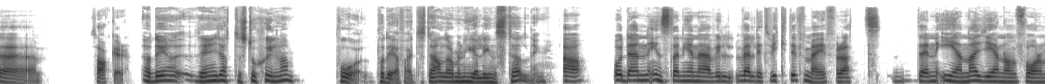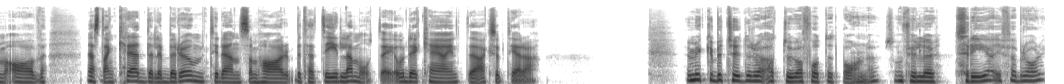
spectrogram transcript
uh, saker. Ja, det är, det är en jättestor skillnad på, på det faktiskt. Det handlar om en hel inställning. Ja, och den inställningen är väldigt viktig för mig för att den ena ger någon form av nästan cred eller beröm till den som har betett sig illa mot dig och det kan jag inte acceptera. Hur mycket betyder det att du har fått ett barn nu som fyller tre i februari?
